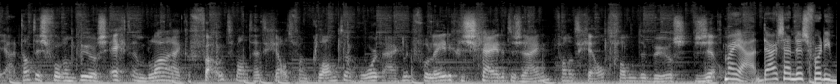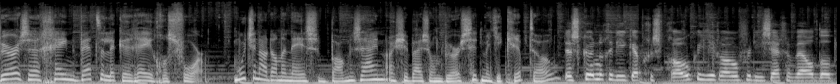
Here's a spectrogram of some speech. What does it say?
ja, dat is voor een beurs echt een belangrijke fout, want het geld van klanten hoort eigenlijk volledig gescheiden te zijn van het geld van de beurs zelf. Maar ja, daar zijn dus voor die beurzen geen wettelijke regels voor. Moet je nou dan ineens bang zijn als je bij zo'n beurs zit met je crypto? Deskundigen die ik heb gesproken hierover, die zeggen wel dat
